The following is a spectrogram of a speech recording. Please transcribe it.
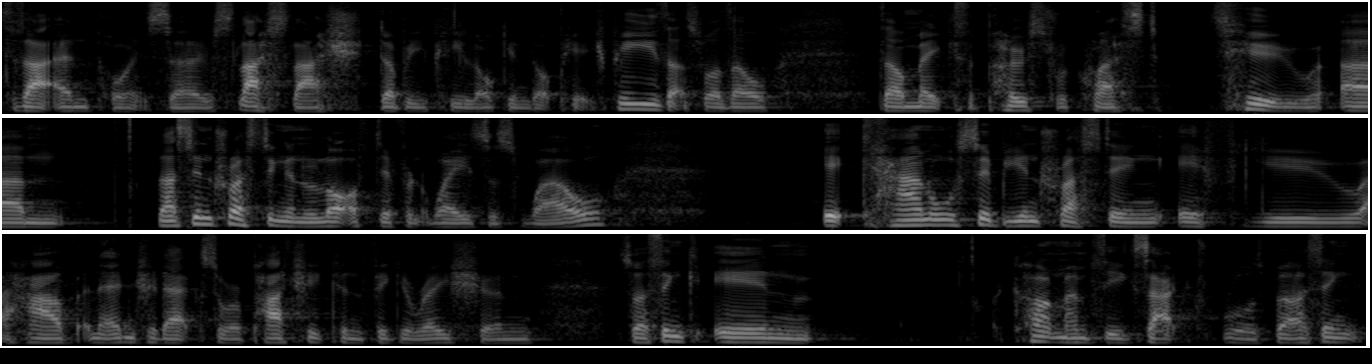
to that endpoint. So slash slash wp login.php, that's where they'll, they'll make the post request to. Um, that's interesting in a lot of different ways as well. It can also be interesting if you have an Nginx or Apache configuration. So I think in, I can't remember the exact rules, but I think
